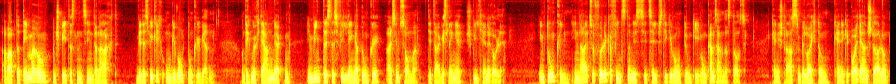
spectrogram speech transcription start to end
Aber ab der Dämmerung und spätestens in der Nacht wird es wirklich ungewohnt dunkel werden. Und ich möchte anmerken, im Winter ist es viel länger dunkel als im Sommer. Die Tageslänge spielt hier eine Rolle. Im Dunkeln, in nahezu völliger Finsternis sieht selbst die gewohnte Umgebung ganz anders aus. Keine Straßenbeleuchtung, keine Gebäudeanstrahlung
